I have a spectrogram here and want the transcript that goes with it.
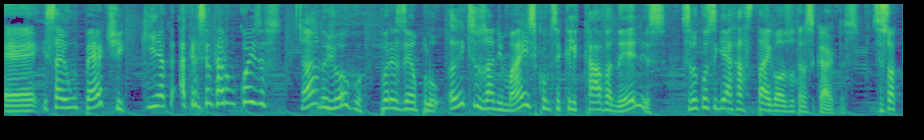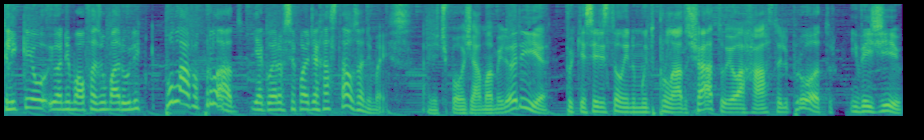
É, e saiu um patch que acrescentaram coisas ah. no jogo. Por exemplo, antes os animais, quando você clicava neles, você não conseguia arrastar igual as outras cartas. Você só clica e o, e o animal fazia um barulho e pulava pro lado. E agora você pode arrastar os animais. A gente, pô, já é uma melhoria. Porque se eles estão indo muito pra um lado chato, eu arrasto ele pro outro. Em vez de,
